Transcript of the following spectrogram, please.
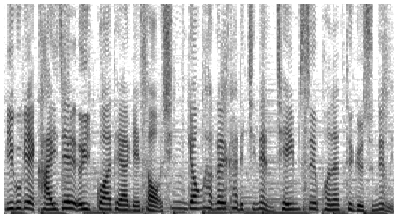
미국의 가이젤 의과 대학에서 신경학을 가르치는 제임스 버나트 교수는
